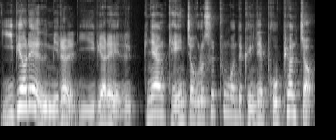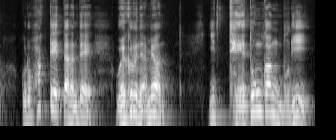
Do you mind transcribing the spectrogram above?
이별의 의미를, 이별의 의미를 그냥 개인적으로 슬픈 건데 굉장히 보편적으로 확대했다는데 왜 그러냐면 이 대동강 물이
